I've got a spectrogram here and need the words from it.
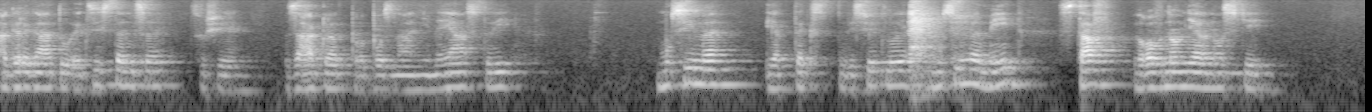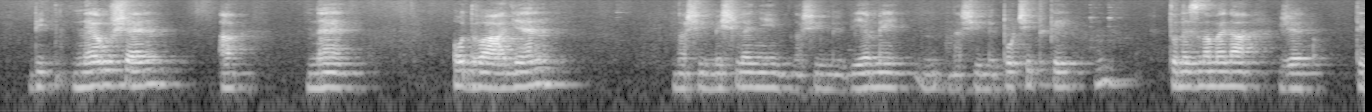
agregátů existence, což je základ pro poznání nejáství, musíme, jak text vysvětluje, musíme mít stav rovnoměrnosti. Být nerušen a neodváděn naším myšlením, našimi věmi, našimi počitky. Hm? To neznamená, že ty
